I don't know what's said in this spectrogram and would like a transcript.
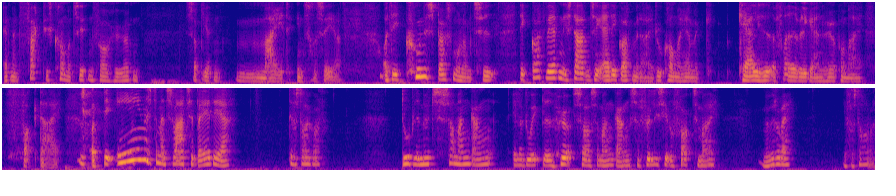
at man faktisk kommer til den for at høre den, så bliver den meget interesseret. Og det er kun et spørgsmål om tid. Det kan godt være, at den i starten tænker, at det er godt med dig, du kommer her med kærlighed og fred og vil gerne høre på mig. Fuck dig. Og det eneste, man svarer tilbage, det er, det forstår jeg godt. Du er blevet mødt så mange gange, eller du er ikke blevet hørt så og så mange gange. Selvfølgelig siger du fuck til mig. Men ved du hvad? Jeg forstår dig.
